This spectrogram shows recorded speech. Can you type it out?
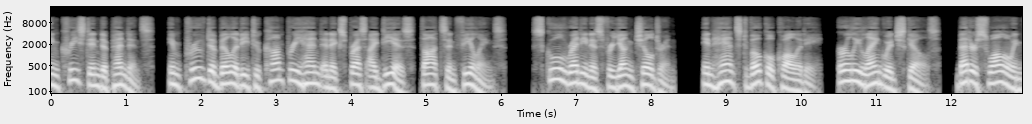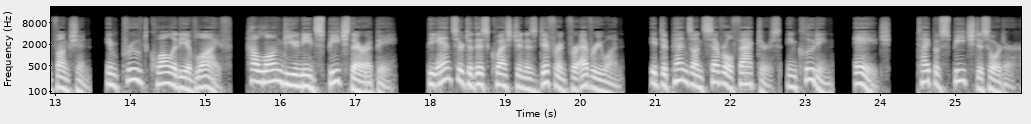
increased independence, improved ability to comprehend and express ideas, thoughts, and feelings, school readiness for young children, enhanced vocal quality, early language skills, better swallowing function, improved quality of life. How long do you need speech therapy? The answer to this question is different for everyone. It depends on several factors, including age, type of speech disorder,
